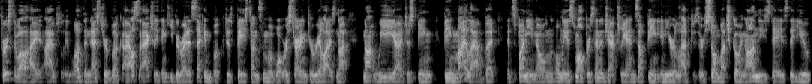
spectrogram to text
first of all, I, I absolutely love the Nestor book. I also actually think he could write a second book just based on some of what we're starting to realize, not not we uh, just being being my lab, but it's funny, you know, only a small percentage actually ends up being in your lab because there's so much going on these days that you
